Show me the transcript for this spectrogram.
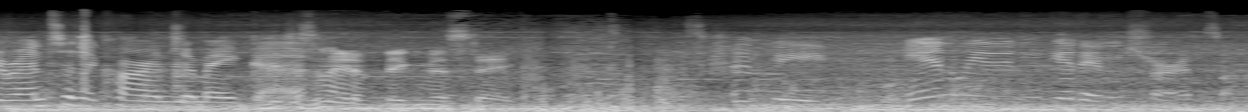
We rented a car in Jamaica. We just made a big mistake. This could be. And we didn't get insurance on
